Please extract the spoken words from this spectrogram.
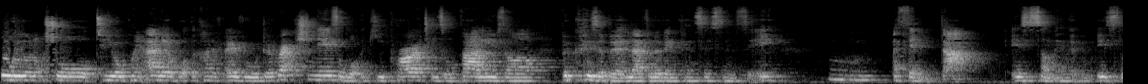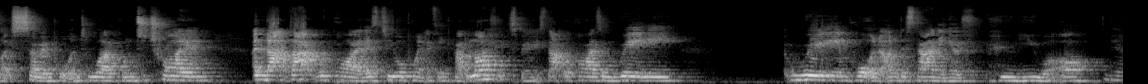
or you're not sure, to your point earlier, what the kind of overall direction is or what the key priorities or values are because of a level of inconsistency. Mm. I think that is something that is like so important to work on to try and and that that requires to your point I think about life experience that requires a really really important understanding of who you are Yeah.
